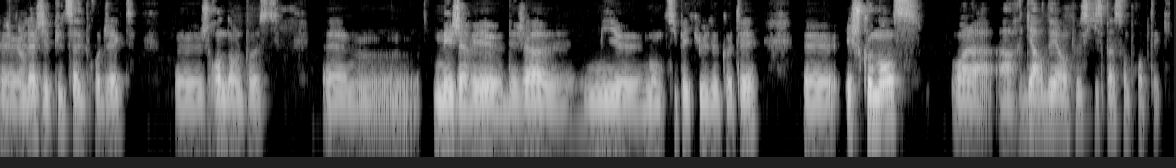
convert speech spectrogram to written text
Euh, là, j'ai plus de side project. Euh, je rentre dans le poste, mais j'avais déjà mis mon petit pécule de côté et je commence, voilà, à regarder un peu ce qui se passe en PropTech.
